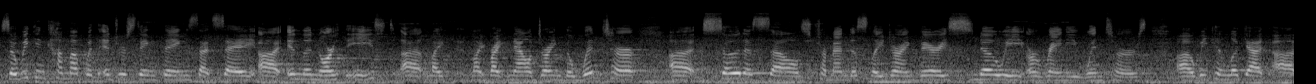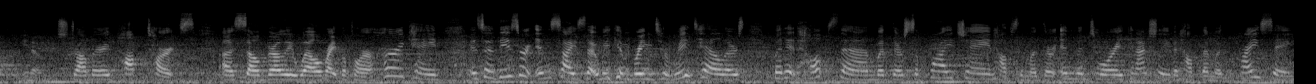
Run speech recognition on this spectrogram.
So we can come up with interesting things that say uh, in the Northeast, uh, like, like right now during the winter, uh, soda sells tremendously during very snowy or rainy winters. Uh, we can look at uh, you know, strawberry Pop-Tarts uh, sell very well right before a hurricane. And so these are insights that we can bring to retailers, but it helps them with their supply chain, helps them with their inventory, can actually even help them with pricing.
